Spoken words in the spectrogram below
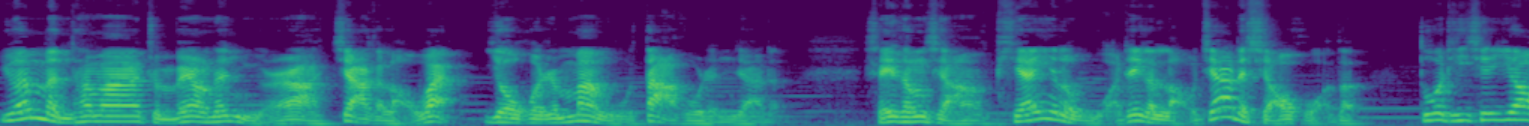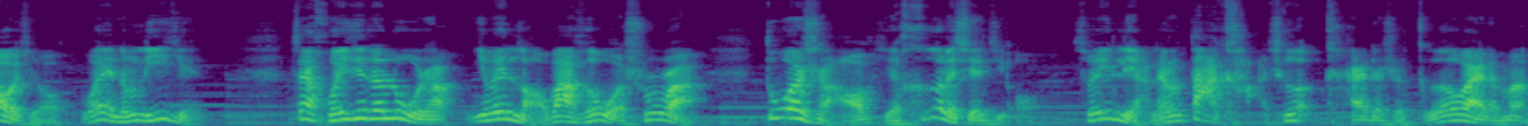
原本他妈准备让他女儿啊嫁个老外，又或是曼谷大户人家的，谁曾想便宜了我这个老家的小伙子，多提些要求我也能理解。在回去的路上，因为老爸和我叔啊多少也喝了些酒，所以两辆大卡车开的是格外的慢。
